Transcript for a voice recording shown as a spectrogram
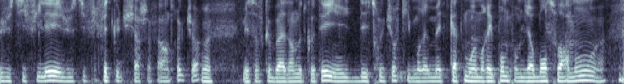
justifie-les et justifie le fait que tu cherches à faire un truc, tu vois. Ouais. Mais sauf que bah, d'un autre côté, il y a eu des structures qui me mettent 4 mois à me répondre pour me dire bonsoir, non. Mm.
